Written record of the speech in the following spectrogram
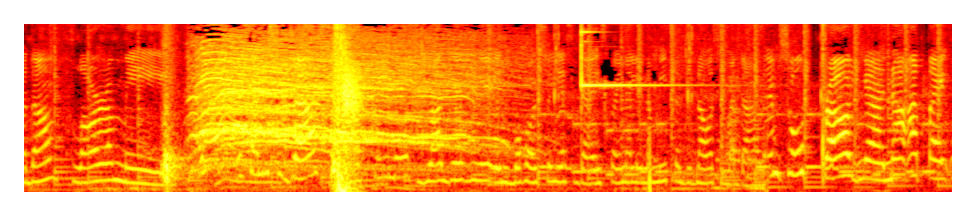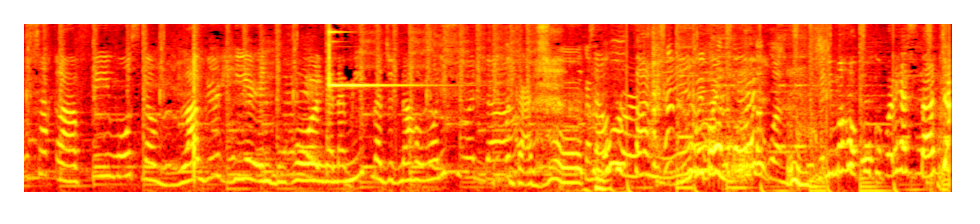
Madam Flora May. Asa ni si Jazz, famous vlogger here in Bohol. So yes guys, finally na-meet na dyan ako si Madam. I'm so proud nga naatay usa ka famous na vlogger here in Bohol nga na-meet na dyan na ako ni si Madam. Gadyo. Sa uta. Gani mo ko ko parehas tata.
